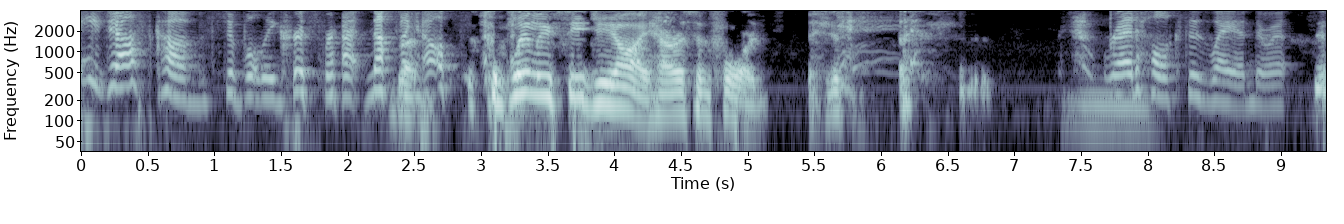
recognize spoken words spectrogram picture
he just comes to bully Chris Pratt, nothing Right. else. Completely CGI. Harrison Ford. Just Red Hulks his way into it. Yeah.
